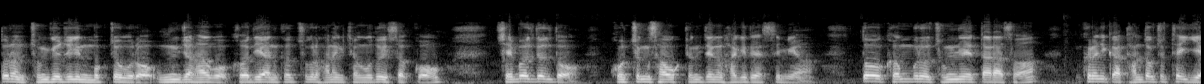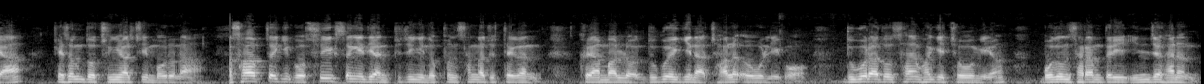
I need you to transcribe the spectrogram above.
또는 종교적인 목적으로 웅장하고 거대한 건축을 하는 경우도 있었고 재벌들도 고층 사옥 경쟁을 하기도 했으며 또 건물의 종류에 따라서 그러니까 단독주택이야 개성도 중요할지 모르나 사업적이고 수익성에 대한 비중이 높은 상가주택은 그야말로 누구에게나 잘 어울리고 누구라도 사용하기 좋으며 모든 사람들이 인정하는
